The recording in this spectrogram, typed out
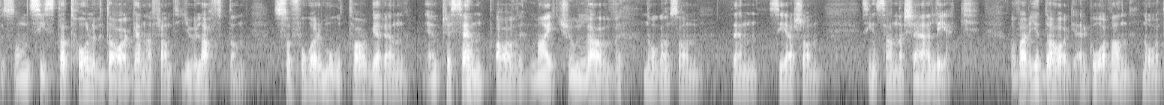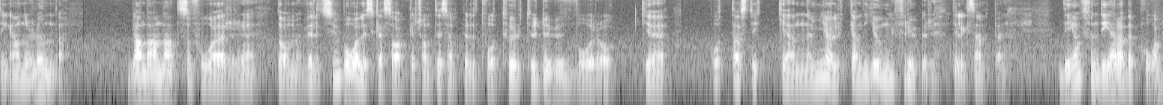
som sista tolv dagarna fram till julafton så får mottagaren en present av My True Love, någon som den ser som sin sanna kärlek. Och varje dag är gåvan någonting annorlunda. Bland annat så får eh, de väldigt symboliska saker som till exempel två turturduvor och eh, åtta stycken mjölkande jungfrur till exempel. Det jag funderade på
